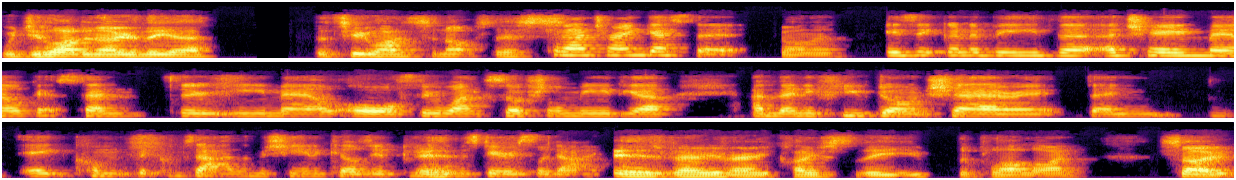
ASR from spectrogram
Would you like to know the uh, the two line synopsis. Can I try and guess it? Go on then. Is it going to be that a chain mail gets sent through email or through like social media, and then if you don't share it, then it comes it comes out of the machine and kills you. People Yeah. mysteriously die. It is very, very close to the, the plot line. So,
